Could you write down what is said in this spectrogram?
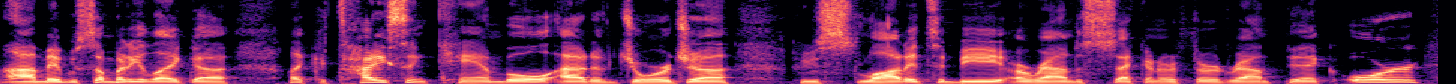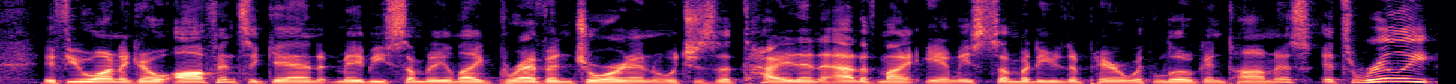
Uh, maybe somebody like a like a Tyson Campbell out of Georgia, who's slotted to be around a second or third round pick, or if you want to go offense again, maybe somebody like Brevin Jordan, which is a tight end out of Miami, somebody to pair with Logan Thomas. It's really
